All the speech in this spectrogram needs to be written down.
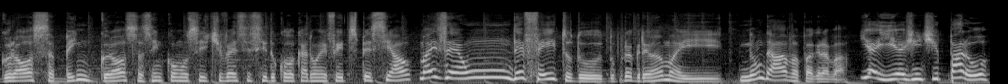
grossa, bem grossa, assim como se tivesse sido colocado um efeito especial, mas é um defeito do, do programa e não dava para gravar. E aí a gente parou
